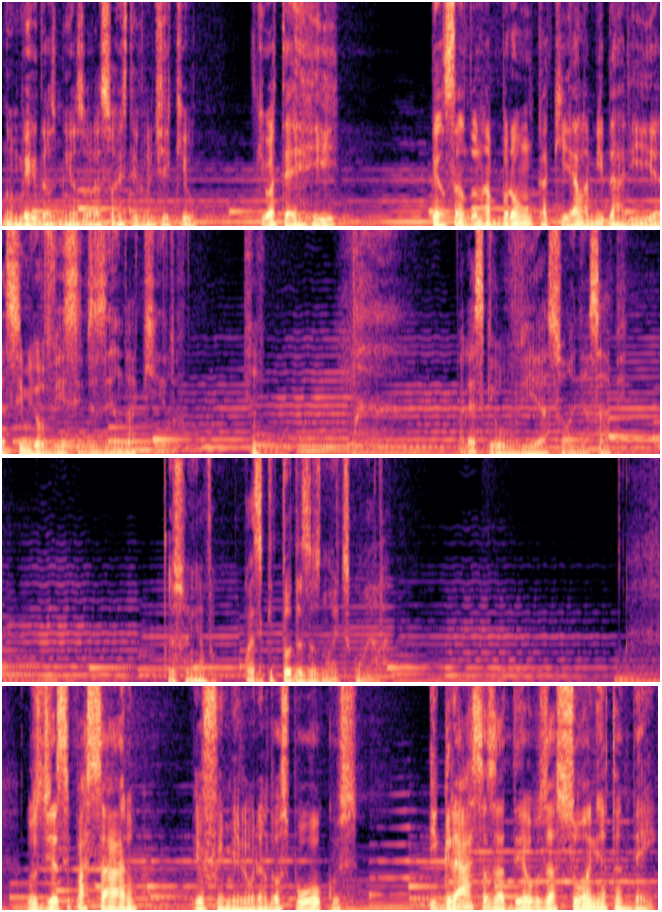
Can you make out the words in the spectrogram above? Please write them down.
No meio das minhas orações teve um dia que eu, que eu até ri, pensando na bronca que ela me daria se me ouvisse dizendo aquilo. Parece que eu ouvia a Sônia, sabe? Eu sonhava quase que todas as noites com ela. Os dias se passaram, eu fui melhorando aos poucos, e graças a Deus a Sônia também.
